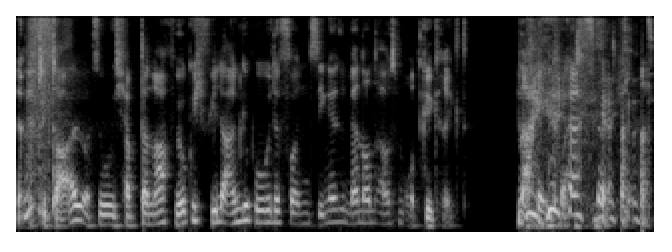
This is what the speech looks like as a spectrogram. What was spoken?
Ja, total. Also ich habe danach wirklich viele Angebote von Single-Männern aus dem Ort gekriegt. Nein, ja, sehr gut.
